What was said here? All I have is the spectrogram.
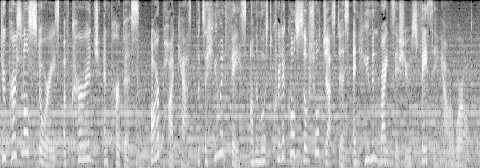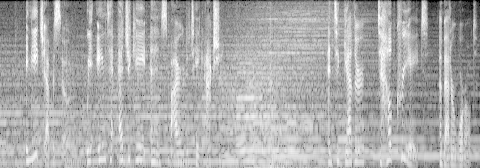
Through personal stories of courage and purpose, our podcast puts a human face on the most critical social justice and human rights issues facing our world. In each episode, we aim to educate and inspire to take action. And together, to help create a better world.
